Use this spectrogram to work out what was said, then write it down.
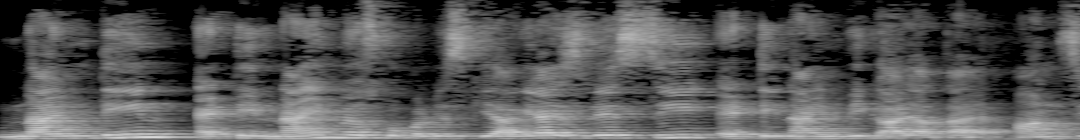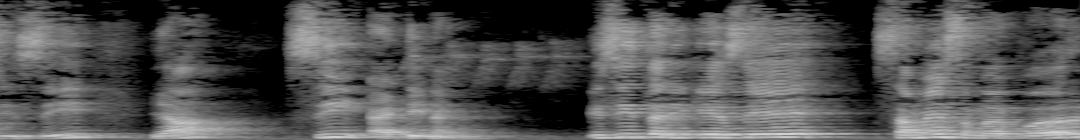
1989 में उसको पब्लिश किया गया। इसलिए सी 89 भी कहा जाता है। आंसी सी या सी 89 इसी तरीके से समय समय पर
